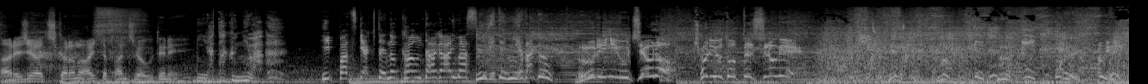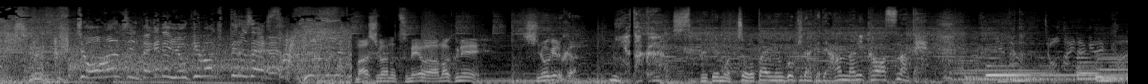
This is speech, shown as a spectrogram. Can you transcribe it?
あれじゃあ力の入ったパンチは打てね宮田君には一発逆転のカウンターがあります。逃げて宮田君。え無理に打ち合うな。距離を取ってしのげ。上半身だけで避けまくってるぜ。マシバの爪は甘くねえ。しのげるか。宮田君それでも状態の動きだけであんなにかわすなんて。状態だけでかわす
